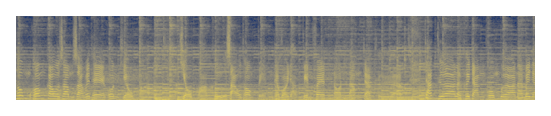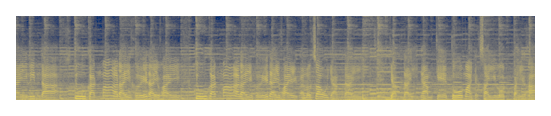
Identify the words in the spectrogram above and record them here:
ชมของเก่าซ้ำสร้างไว้แท้คนเขียวหมากเขียวหมากคือสาวทองเป็นแต่บ่อยากเป็นแฟนนอนน้ำจักเถือจักเถือแล้วคือจังผมเบื่อน่ะไม่ใหญ่ลินดา จูกันมาใดเคยได้ไฟจูกัน มาใดเคยได้ไฟกันรถเศร้าอยากได้อยากได้ย่ำแก่ตัวมาจากใส่รถไปหา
